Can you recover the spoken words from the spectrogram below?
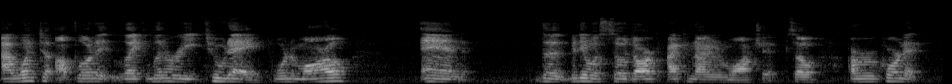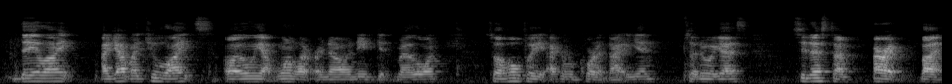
I went to upload it like literally today for tomorrow, and the video was so dark I could not even watch it. So I'm recording it daylight. I got my two lights. Oh, I only got one light right now. I need to get my other one. So hopefully I can record at night again. So anyway, guys, see you next time. All right, bye.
